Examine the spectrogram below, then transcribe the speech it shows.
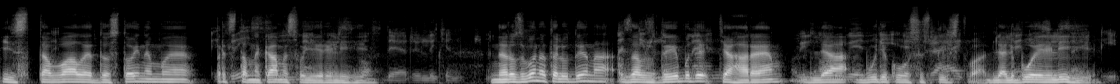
І ставали достойними представниками своєї релігії. Нерозвинута людина завжди буде тягарем для будь-якого суспільства, для любої релігії.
